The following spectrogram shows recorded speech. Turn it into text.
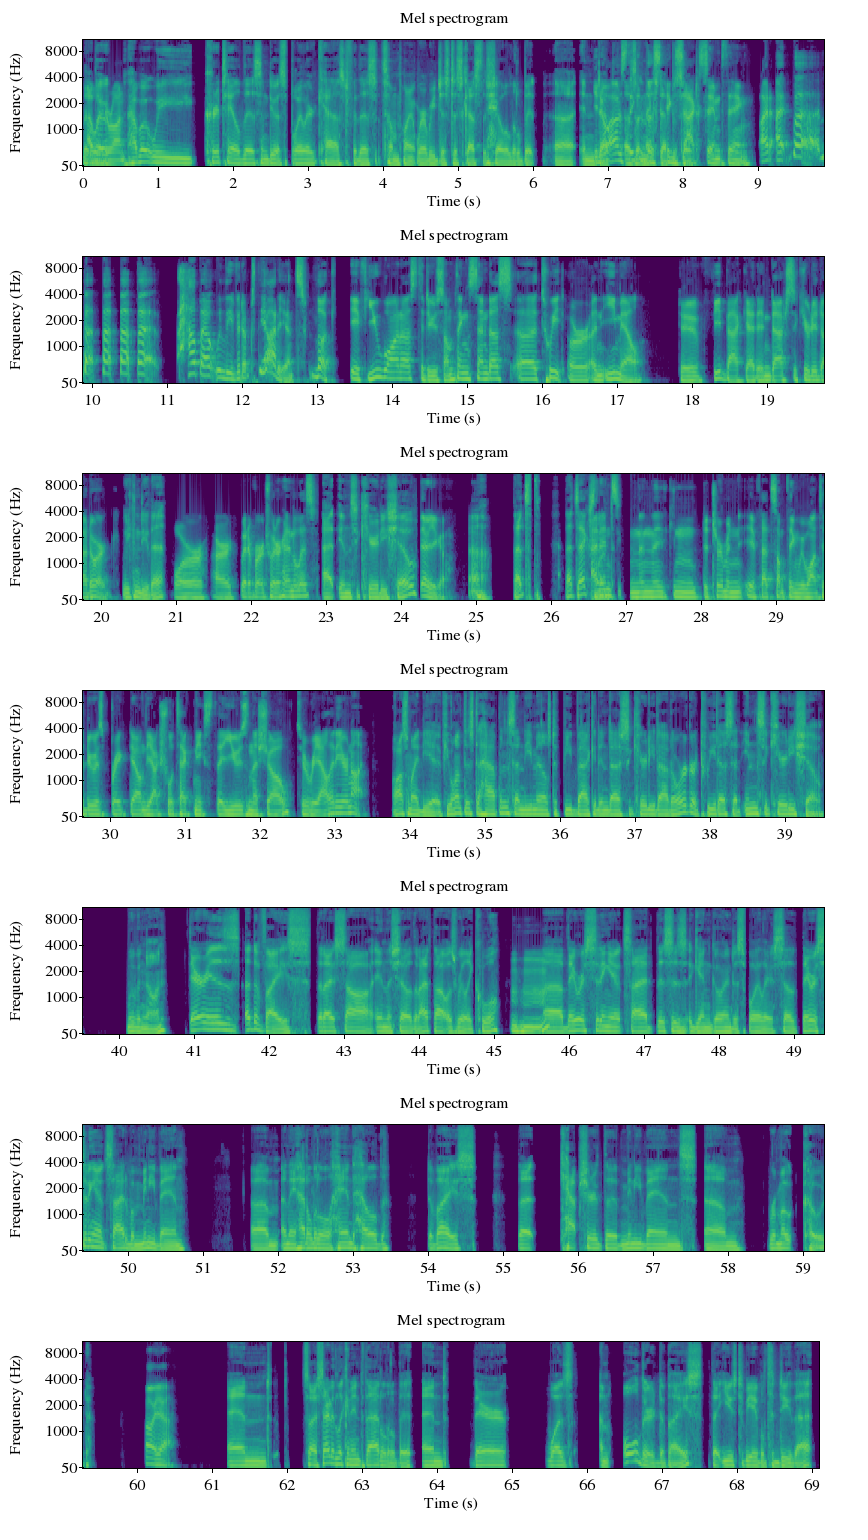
How about, later on. how about we curtail this and do a spoiler cast for this at some point where we just discuss the show a little bit uh, in You know, I was thinking the exact same thing. I, I, but, but, but, but, but, how about we leave it up to the audience? Look, if you want us to do something, send us a tweet or an email to feedback at in-security.org We can do that or our whatever our Twitter handle is. at Insecurity Show. There you go. Oh, that's that's excellent. and then they can determine if that's something we want to do is break down the actual techniques they use in the show to reality or not. Awesome idea. If you want this to happen, send emails to feedback at in-security.org or tweet us at insecurity show. Moving on. There is a device that I saw in the show that I thought was really cool. Mm-hmm. Uh, they were sitting outside. This is again going to spoilers. So they were sitting outside of a minivan, um, and they had a little handheld device that captured the minivan's um, remote code. oh yeah. And so I started looking into that a little bit, and there was an older device that used to be able to do that.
